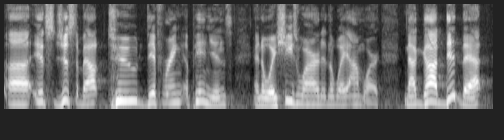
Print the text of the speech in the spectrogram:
Uh, it's just about two differing opinions and the way she's wired and the way I'm wired. Now, God did that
